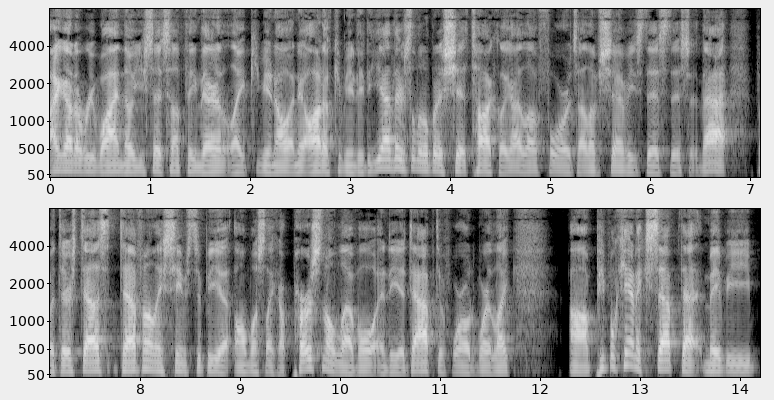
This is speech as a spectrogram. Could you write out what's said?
I got to rewind though. You said something there, like, you know, in the auto community. Yeah, there's a little bit of shit talk. Like, I love Fords, I love Chevys, this, this, or that. But there's does definitely seems to be a, almost like a personal level in the adaptive world where like, uh, people can't accept that maybe,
